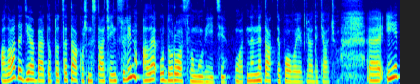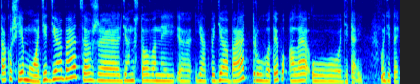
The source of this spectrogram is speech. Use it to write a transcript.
А лада діабет, тобто це також нестача інсуліну, але у дорослому віці. От не, не так типово, як для дитячого. І також є моді діабет, це вже діагностований якби діабет другого типу, але у дітей. У дітей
